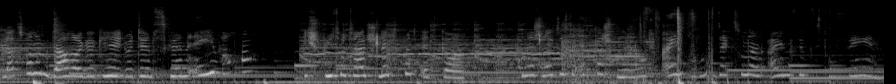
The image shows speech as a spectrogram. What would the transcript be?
Platz von einem Dara gekillt mit dem Skin. Ey, warum? Ich spiele total schlecht mit Edgar. Ich bin der schlechteste Edgar-Spieler. Mit 641 Trophäen.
